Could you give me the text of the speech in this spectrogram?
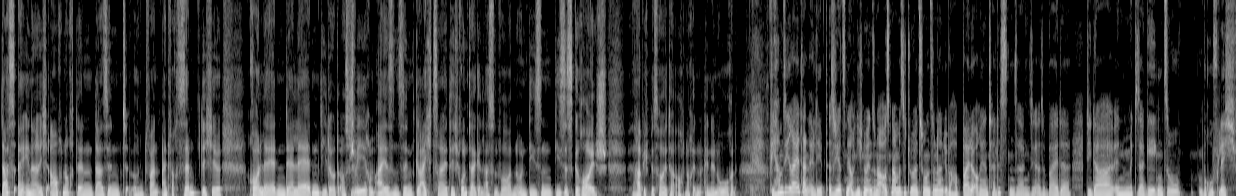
das erinnere ich auch noch, denn da sind irgendwann einfach sämtliche Rollläden der Läden, die dort aus schwerem Eisen sind, gleichzeitig runtergelassen worden. Und diesen, dieses Geräusch habe ich bis heute auch noch in, in den Ohren. Wie haben Sie Ihre Eltern erlebt? Also jetzt auch nicht nur in so einer Ausnahmesituation, sondern überhaupt beide Orientalisten, sagen Sie. Also beide, die da in, mit dieser Gegend so beruflich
